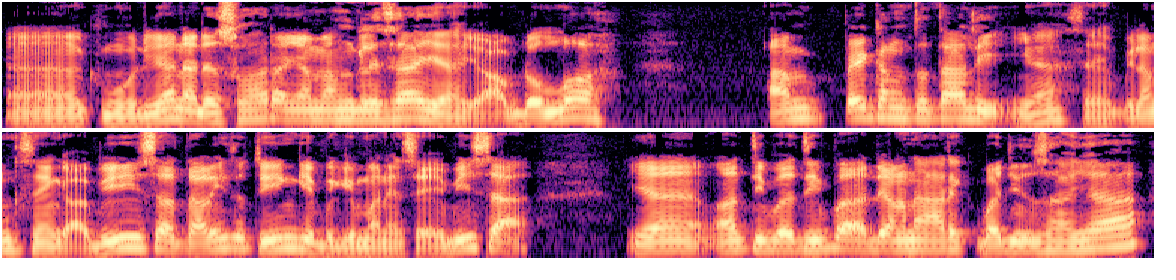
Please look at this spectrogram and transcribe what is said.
E, kemudian ada suara yang manggil saya, ya Abdullah, am, pegang tuh tali, ya. Saya bilang saya nggak bisa, tali itu tinggi, bagaimana saya bisa? Ya, ah, tiba-tiba ada yang narik baju saya,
